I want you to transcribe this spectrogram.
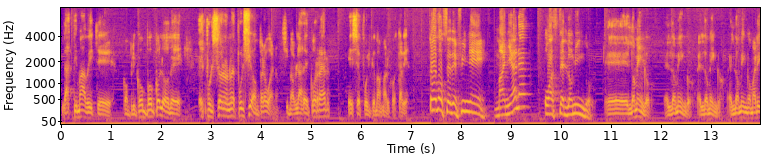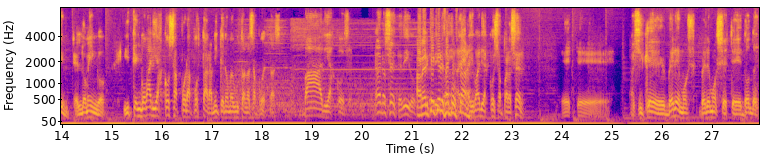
Lástima, viste, complicó un poco lo de expulsión o no expulsión, pero bueno, si me hablas de correr, ese fue el que más marcó, está bien. ¿Todo se define mañana o hasta el domingo? Eh, el domingo, el domingo, el domingo, el domingo, Marín, el domingo. Y tengo varias cosas por apostar, a mí que no me gustan las apuestas. Varias cosas. No, no sé, te digo. A ver, ¿qué quieres apostar? Hay, varias cosas para hacer. Este, así que veremos, veremos este, dónde,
